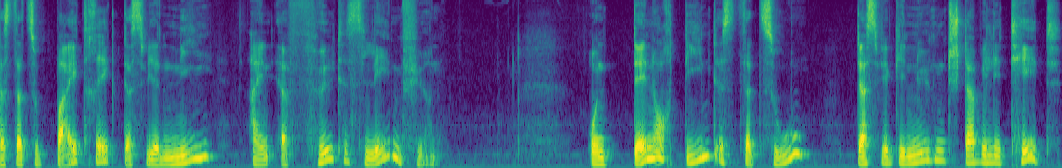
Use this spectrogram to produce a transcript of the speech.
das dazu beiträgt, dass wir nie ein erfülltes Leben führen. Und dennoch dient es dazu, dass wir genügend Stabilität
